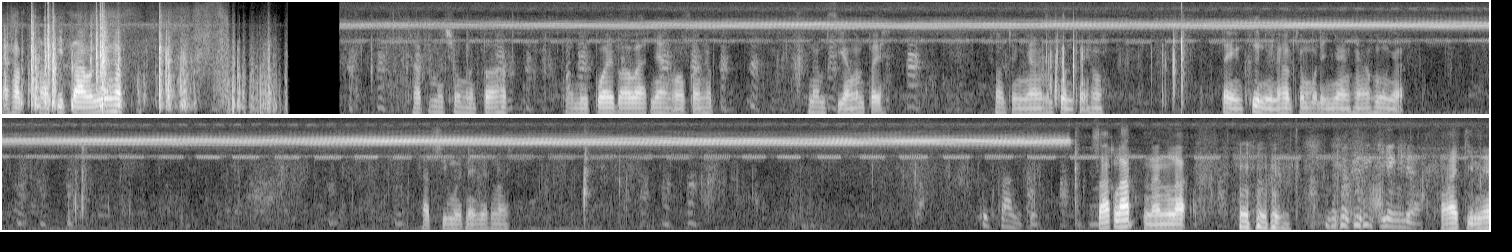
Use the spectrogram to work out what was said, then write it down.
นะครับถ้าติดตามมันเรื่องครับ ครับมาชมกันต่อครับตอนนี้ปล่อยบาวาดยางออกกันครับ น้ำเสียงมันไปเขาจังยางน้ำกลนไปเขาแต่งขึ้นนี่แหละครับจังบ่ได้ยางหาหูอยากอาจสิมืดในเล็กน้อยตึกสั้นตึกซักลัดนั่นละเกียงเดียวหากินง่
